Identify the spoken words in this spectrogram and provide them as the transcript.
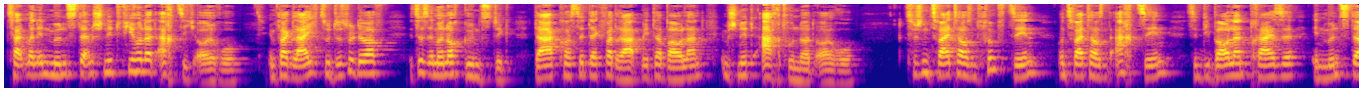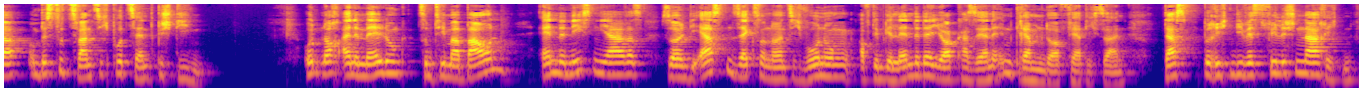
zahlt man in Münster im Schnitt 480 Euro. Im Vergleich zu Düsseldorf ist es immer noch günstig. Da kostet der Quadratmeter Bauland im Schnitt 800 Euro. Zwischen 2015 und 2018 sind die Baulandpreise in Münster um bis zu 20 Prozent gestiegen. Und noch eine Meldung zum Thema Bauen. Ende nächsten Jahres sollen die ersten 96 Wohnungen auf dem Gelände der York-Kaserne in Gremmendorf fertig sein. Das berichten die Westfälischen Nachrichten.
